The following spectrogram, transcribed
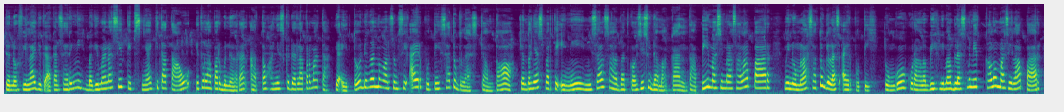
Dan Novila juga akan sharing nih bagaimana sih tipsnya kita tahu itu lapar beneran atau hanya sekedar lapar mata. Yaitu dengan mengonsumsi air putih satu gelas Contoh, contohnya seperti ini, misal sahabat Kozi sudah makan, tapi masih merasa lapar, minumlah satu gelas air putih. Tunggu kurang lebih 15 menit. Kalau masih lapar,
